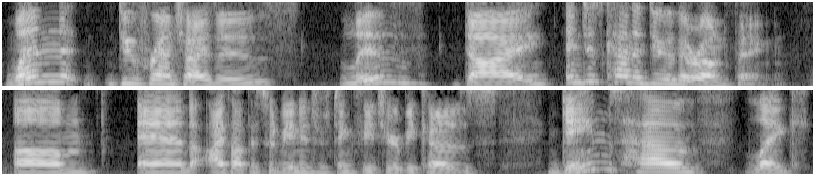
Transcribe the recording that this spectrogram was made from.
When do franchises live, die, and just kind of do their own thing? Um, and I thought this would be an interesting feature because games have like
